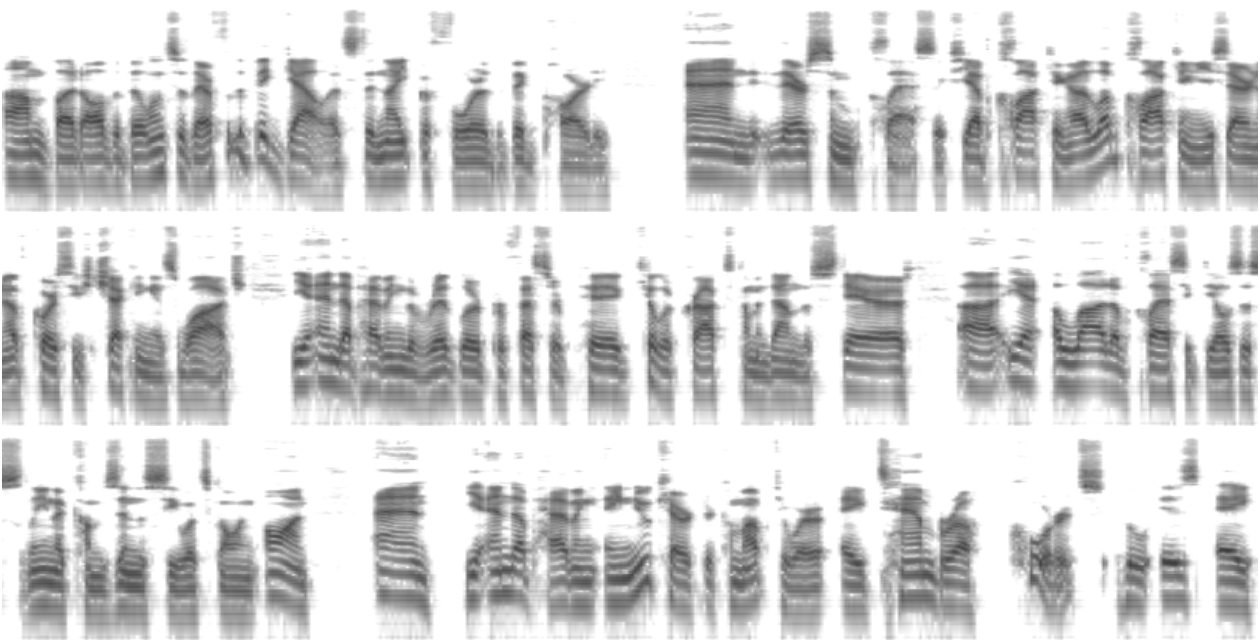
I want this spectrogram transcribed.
um, but all the villains are there for the big gala. It's the night before the big party. And there's some classics. You have Clock King. I love Clock King. He's there, and of course he's checking his watch. You end up having the Riddler, Professor Pig, Killer Croc's coming down the stairs. Uh, yeah, a lot of classic deals as Selina comes in to see what's going on. And you end up having a new character come up to her, a Tambra Courts, who is a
